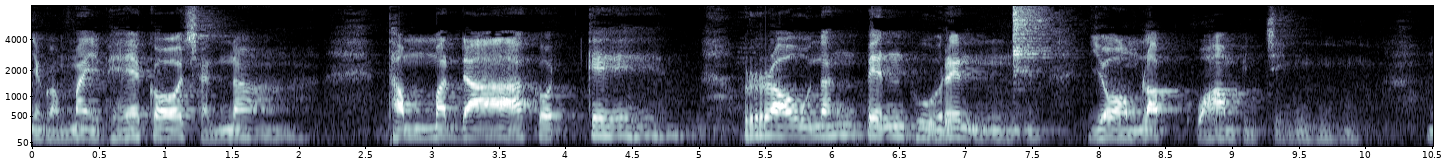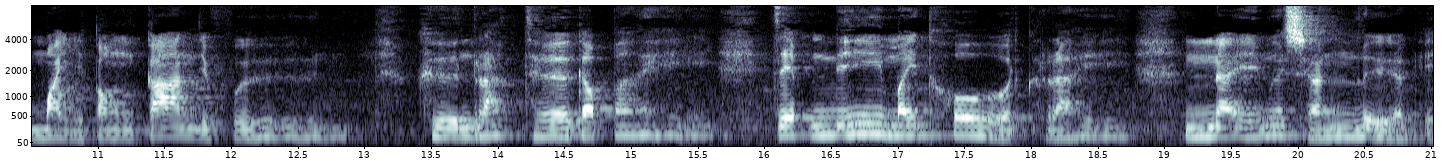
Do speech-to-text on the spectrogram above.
ยังก็ไม่แพ้ก็ชนะ ธรรมดากฎเกณฑ์เรานั้นเป็นผู้เล่น ยอมรับความเป็นจริง ไม่ต้องการจะฟื้น คืนรักเธอกลับไป เจ็บนี้ไม่โทษใคร ในเมื่อฉันเลือกเอ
